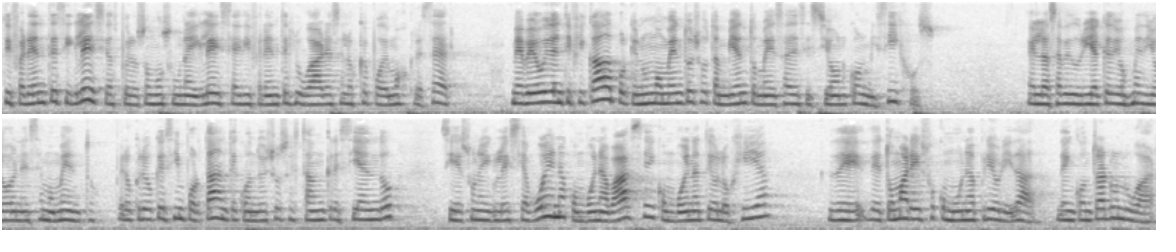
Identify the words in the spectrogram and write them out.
diferentes iglesias, pero somos una iglesia, hay diferentes lugares en los que podemos crecer me veo identificada porque en un momento yo también tomé esa decisión con mis hijos, en la sabiduría que Dios me dio en ese momento. Pero creo que es importante cuando ellos están creciendo, si es una iglesia buena, con buena base y con buena teología, de, tomar eso como una prioridad, de encontrar un lugar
